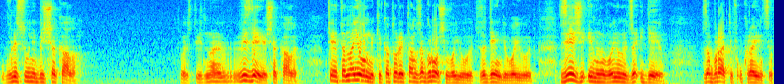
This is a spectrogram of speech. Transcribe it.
в лесу не без шакала. То есть на- везде есть шакалы. Те это наемники, которые там за гроши воюют, за деньги воюют. Здесь же именно воюют за идею, за братьев украинцев,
